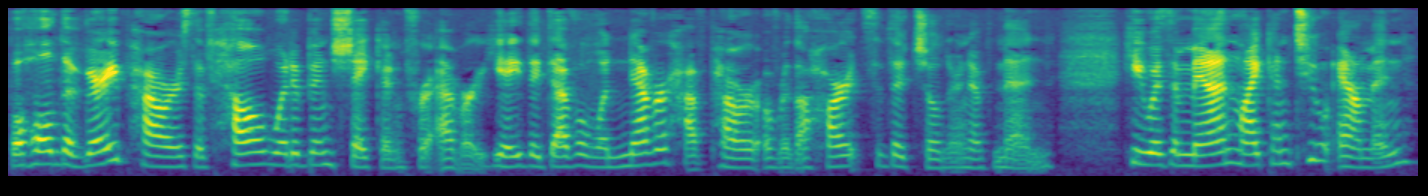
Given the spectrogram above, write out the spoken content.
behold, the very powers of hell would have been shaken forever. Yea, the devil would never have power over the hearts of the children of men. He was a man like unto Ammon,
